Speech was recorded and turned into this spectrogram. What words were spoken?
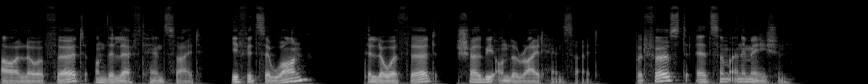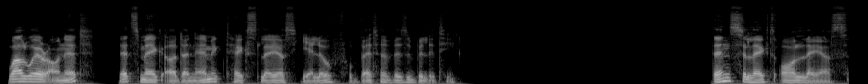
our lower third on the left hand side. If it's a 1, the lower third shall be on the right hand side. But first add some animation. While we're on it, Let's make our dynamic text layers yellow for better visibility. Then select all layers,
